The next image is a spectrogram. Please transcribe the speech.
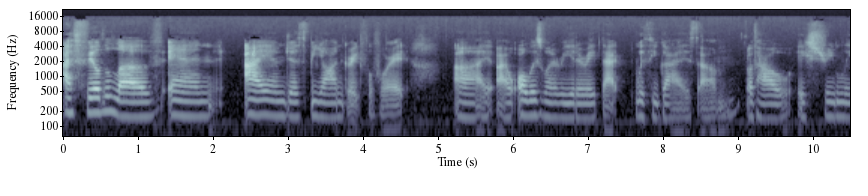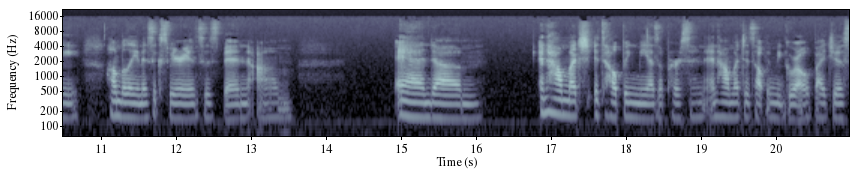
I feel the love and I am just beyond grateful for it. Uh, I, I always want to reiterate that with you guys um, of how extremely humbling this experience has been, um, and um, and how much it's helping me as a person, and how much it's helping me grow by just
